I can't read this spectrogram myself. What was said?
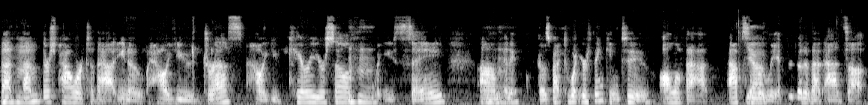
that, mm-hmm. that, there's power to that you know how you dress how you carry yourself mm-hmm. what you say um, mm-hmm. and it goes back to what you're thinking too all of that absolutely yeah. every bit of that adds up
